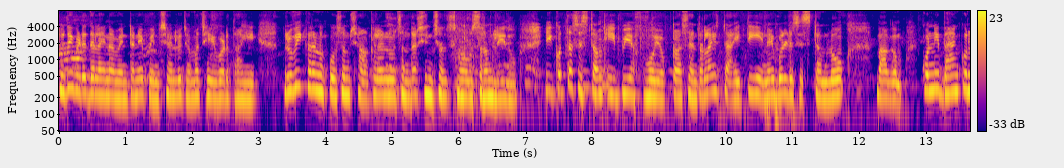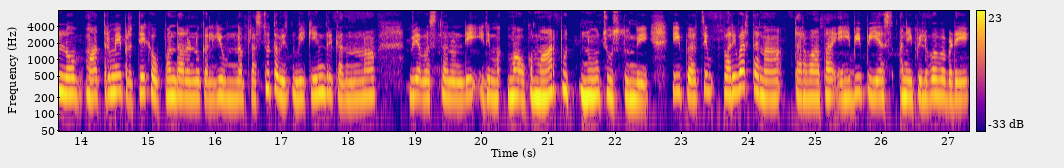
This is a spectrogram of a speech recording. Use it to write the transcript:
తుది విడుదలైన వెంటనే పెన్షన్లు జమ చేయబడతాయి. ధృవీకరణ కోసం శాఖలను సందర్శించాల్సిన అవసరం లేదు. ఈ కొత్త సిస్టమ్ ఈపీఎఫ్ఓ యొక్క సెంట్రలైజ్డ్ ఐటీ ఎనేబుల్డ్ సిస్టంలో భాగం. కొన్ని బ్యాంకుల్లో మాత్రమే ప్రత్యేక ఒప్పందాలను కలిగి ఉన్న ప్రస్తుత వికేంద్రీకరణ వ్యవస్థ నుండి ఇది మా ఒక మార్పును చూస్తుంది. ఈ ప్రతి పరివర్తన తర్వాత ఏబిపిఎస్ అని పిలువబడే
